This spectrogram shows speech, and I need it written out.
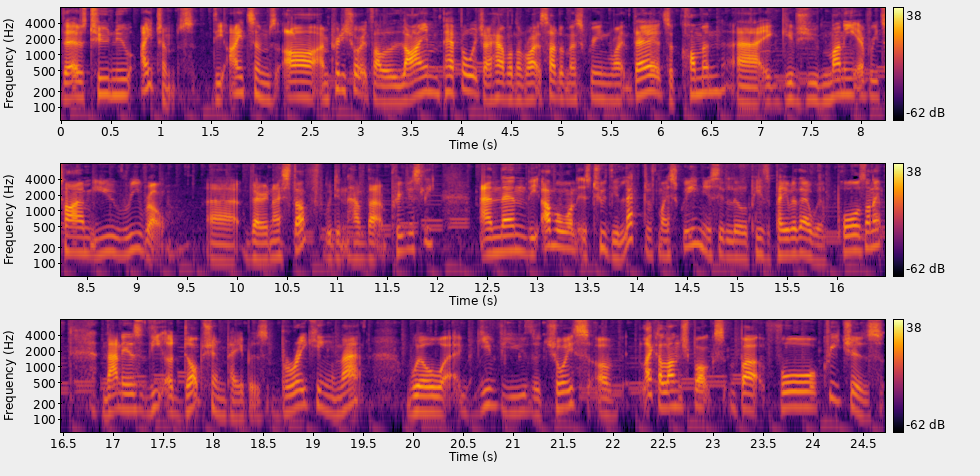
there's two new items. The items are, I'm pretty sure it's a lime pepper, which I have on the right side of my screen right there. It's a common. Uh, it gives you money every time you reroll. Uh, very nice stuff. We didn't have that previously. And then the other one is to the left of my screen. You see the little piece of paper there with paws on it. That is the adoption papers. Breaking that will give you the choice of like a lunchbox, but for creatures.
